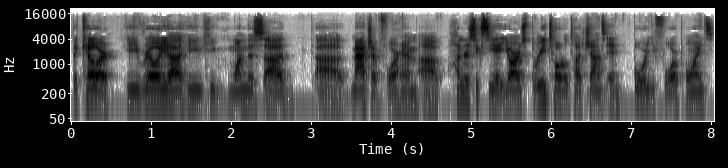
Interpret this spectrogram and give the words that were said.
the killer. He really uh, he, he won this uh, uh, matchup for him. Uh, 168 yards, three total touchdowns, and 44 points.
